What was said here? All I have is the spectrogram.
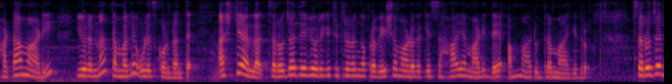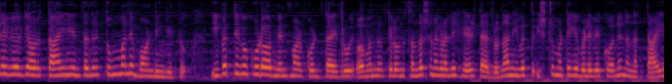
ಹಠ ಮಾಡಿ ಇವರನ್ನು ತಮ್ಮಲ್ಲೇ ಉಳಿಸ್ಕೊಂಡ್ರಂತೆ. ಅಷ್ಟೇ ಅಲ್ಲ ಸರೋಜಾದೇವಿಯವರಿಗೆ ಚಿತ್ರರಂಗ ಪ್ರವೇಶ ಮಾಡೋದಕ್ಕೆ ಸಹಾಯ ಮಾಡಿದ್ದೆ ಅಮ್ಮ ರುದ್ರಮ್ಮ ಆಗಿದ್ರು. ಸರೋಜಾದೇವಿಯವರಿಗೆ ಅವರ ತಾಯಿ ಅಂತಂದರೆ ತುಂಬಾ ಬಾಂಡಿಂಗ್ ಇತ್ತು. ಇವತ್ತಿಗೂ ಕೂಡ ಅವ್ರು ನೆನ್ಪು ಮಾಡ್ಕೊಳ್ತಾ ಇದ್ರು ಒಂದು ಕೆಲವೊಂದು ಸಂದರ್ಶನಗಳಲ್ಲಿ ಹೇಳ್ತಾ ಇದ್ರು, ನಾನು ಇವತ್ತು ಇಷ್ಟು ಮಟ್ಟಿಗೆ ಬೆಳಿಬೇಕು ಅಂದರೆ ನನ್ನ ತಾಯಿ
